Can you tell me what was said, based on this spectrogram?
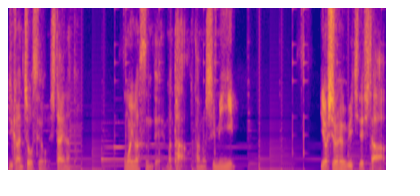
時間調整をしたいなと思いますんで、またお楽しみに。吉野洋一でした。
